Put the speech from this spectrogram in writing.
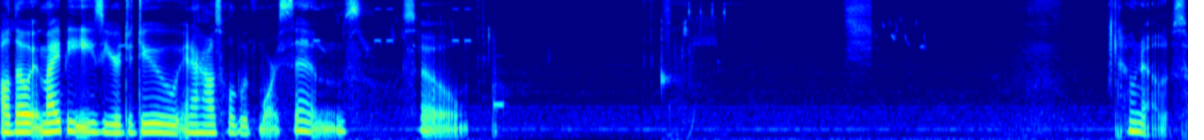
Although it might be easier to do in a household with more Sims. So who knows?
